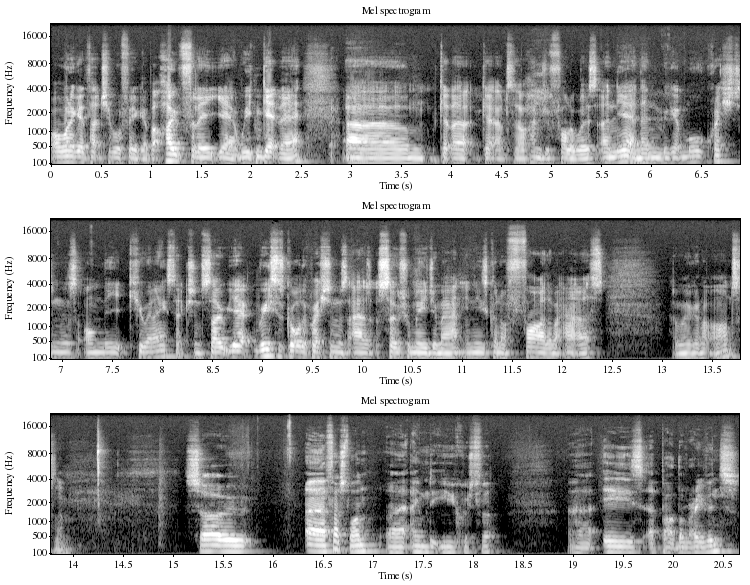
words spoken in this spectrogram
I want to get that triple figure, but hopefully, yeah, we can get there. Um, get that, get up to 100 followers, and yeah, and then we get more questions on the Q and A section. So yeah, Reese has got all the questions as a social media man, and he's going to fire them at us, and we're going to answer them. So, uh, first one uh, aimed at you, Christopher, uh, is about the Ravens.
